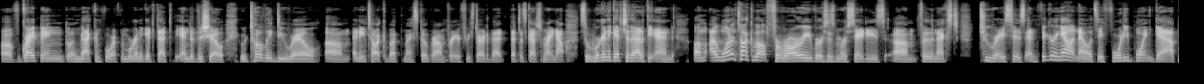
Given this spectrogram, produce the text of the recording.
of griping going back and forth, and we're going to get to that to the end of the show. It would totally derail um, any talk about the Mexico Grand Prix if we started that that discussion right now. So we're going to get to that at the end. Um, I want to talk about Ferrari versus Mercedes um, for the next two races, and figuring out now it's a forty point gap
